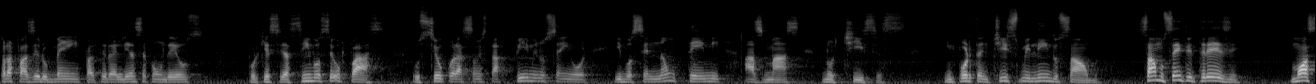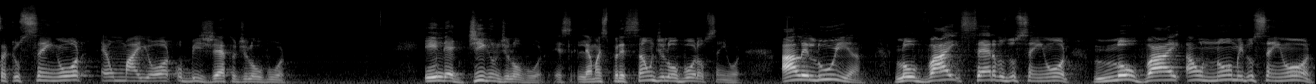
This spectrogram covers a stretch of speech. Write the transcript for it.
para fazer o bem, para ter aliança com Deus, porque se assim você o faz, o seu coração está firme no Senhor e você não teme as más notícias. Importantíssimo e lindo salmo. Salmo 113 mostra que o Senhor é o maior objeto de louvor ele é digno de louvor. Ele é uma expressão de louvor ao Senhor. Aleluia! Louvai, servos do Senhor, louvai ao nome do Senhor.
